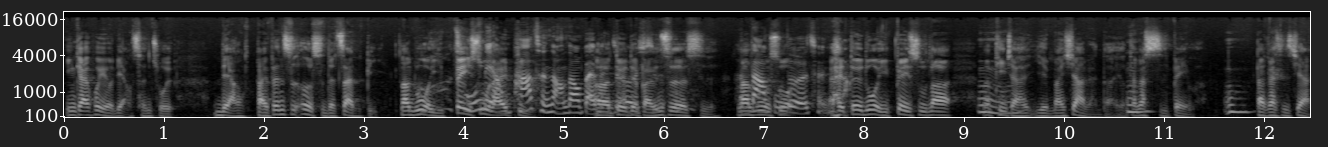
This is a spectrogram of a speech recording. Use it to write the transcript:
应该会有两成左右，两百分之二十的占比。那如果以倍数来比，它成长到百分之对对百分之二十。那如果说哎对，如果以倍数，那那听起来也蛮吓人的，有大概十倍嘛。嗯，大概是这样。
